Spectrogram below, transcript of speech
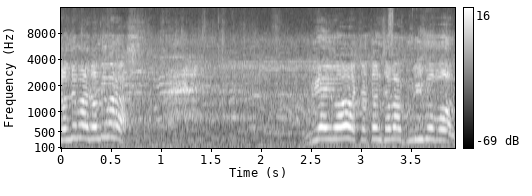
জলদি মারা জলদি মারা। ঘুরে আইব চেতন সভা ঘুরিব বল।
